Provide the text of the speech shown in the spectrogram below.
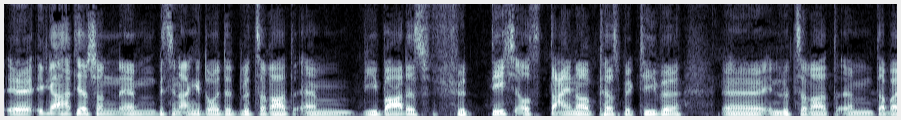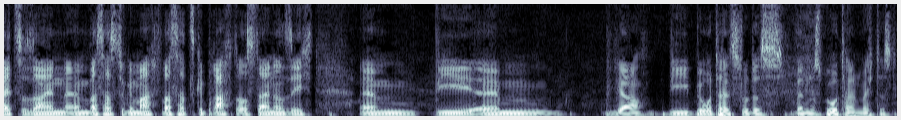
äh, Inga hat ja schon ähm, ein bisschen angedeutet, Lützerath. Ähm, wie war das für dich aus deiner Perspektive? Äh, in Lützerath ähm, dabei zu sein. Ähm, was hast du gemacht? Was hat's gebracht aus deiner Sicht? Ähm, wie, ähm, ja, wie beurteilst du das, wenn du es beurteilen möchtest?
